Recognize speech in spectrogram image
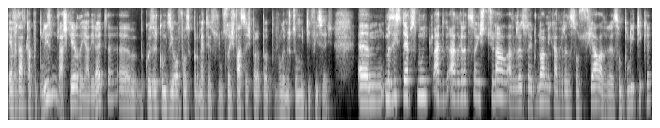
é verdade que há populismos à esquerda e à direita, uh, coisas, como dizia o Afonso, que prometem soluções fáceis para, para problemas que são muito difíceis. Um, mas isso deve-se muito à, à degradação institucional, à degradação económica, à degradação social, à degradação política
